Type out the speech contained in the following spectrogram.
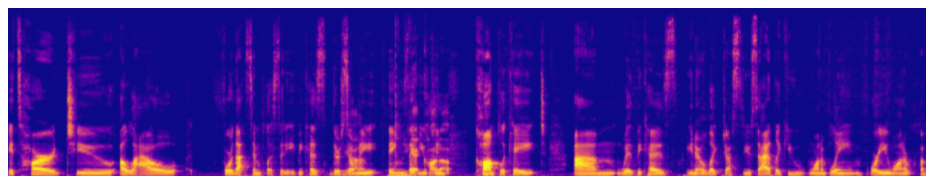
it's hard to allow for that simplicity because there's so many things You that you can up. complicate um, with because you know like just you said like you want to blame or you want a, a,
